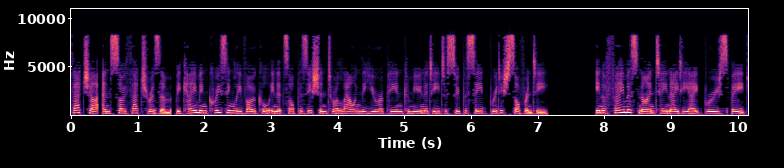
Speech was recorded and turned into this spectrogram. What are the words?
Thatcher and so Thatcherism became increasingly vocal in its opposition to allowing the European community to supersede British sovereignty. In a famous 1988 Bruges speech,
